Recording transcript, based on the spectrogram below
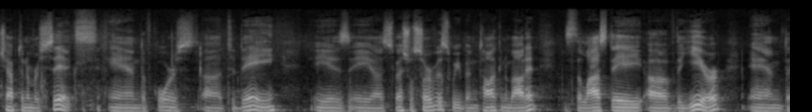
chapter number six. And of course, uh, today is a uh, special service. We've been talking about it. It's the last day of the year, and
